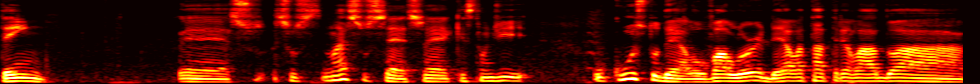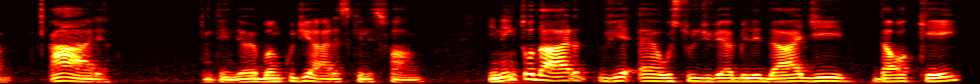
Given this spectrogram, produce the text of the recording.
tem é, não é sucesso, é questão de o custo dela, o valor dela tá atrelado à, à área. Entendeu? É banco de áreas que eles falam. E nem toda área, é, o estudo de viabilidade dá ok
